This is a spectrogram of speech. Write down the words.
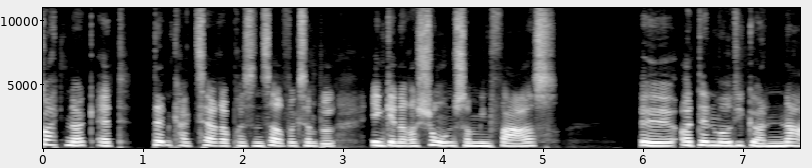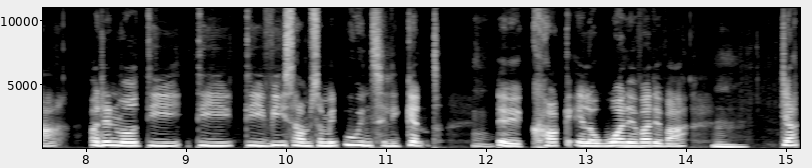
godt nok, at den karakter repræsenterede for eksempel en generation som min fars. Øh, og den måde, de gør nar, og den måde, de, de, de viser ham som en uintelligent Mm. øh, kok, eller whatever det var. Mm. Jeg,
